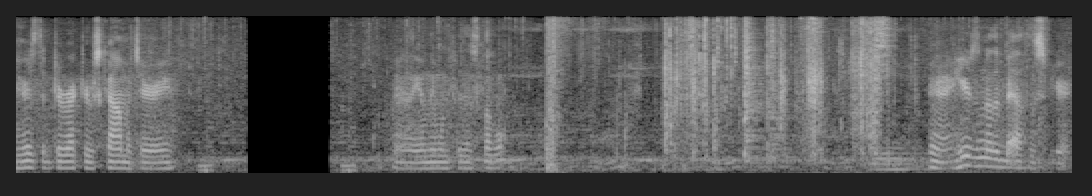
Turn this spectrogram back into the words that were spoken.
Here's the director's commentary. Uh, the only one for this level. Alright, here's another Bath of Spirit.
